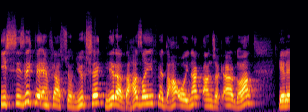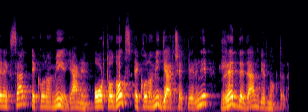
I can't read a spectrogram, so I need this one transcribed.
İşsizlik ve enflasyon yüksek, lira daha zayıf ve daha oynak ancak Erdoğan geleneksel ekonomi yani ortodoks ekonomi gerçeklerini reddeden bir noktada.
